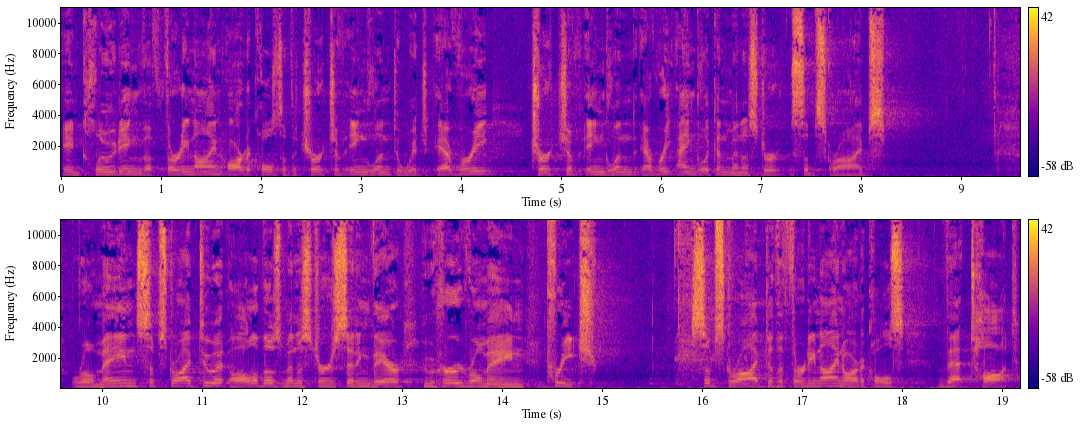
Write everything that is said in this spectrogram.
including the 39 articles of the Church of England to which every Church of England, every Anglican minister subscribes. Romaine subscribed to it. All of those ministers sitting there who heard Romaine preach subscribed to the 39 articles that taught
